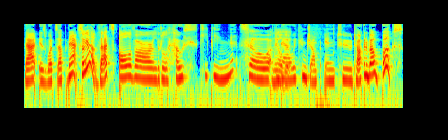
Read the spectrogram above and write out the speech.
that is what's up next. So yeah, that's all of our little housekeeping. So Nailed now it. we can jump into talking about books.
